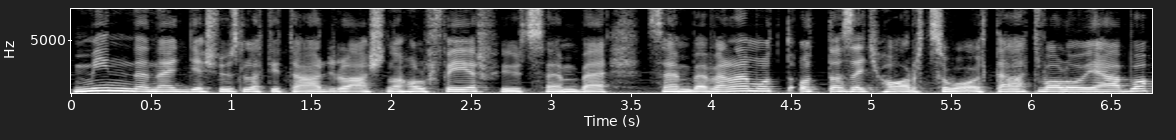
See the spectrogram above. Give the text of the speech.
minden egyes üzleti tárgyaláson, ahol férfi üt szembe, szembe velem, ott, ott az egy harc volt, tehát valójában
